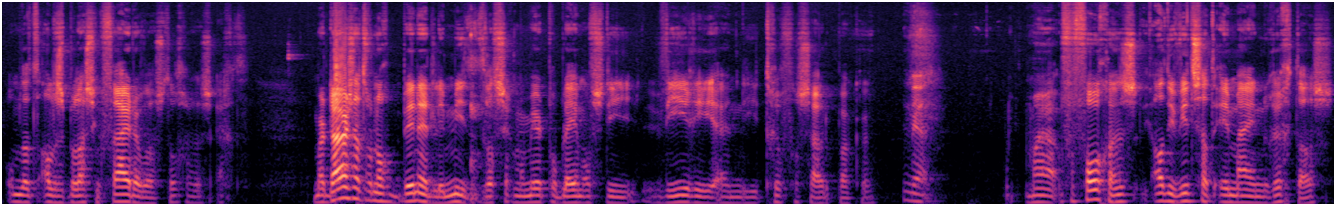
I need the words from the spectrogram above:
omdat alles belastingvrijder was, toch? Dat is echt... Maar daar zaten we nog binnen het limiet. Het was zeg maar meer het probleem of ze die wiri en die truffels zouden pakken. Ja. Maar vervolgens, al die wiet zat in mijn rugtas.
